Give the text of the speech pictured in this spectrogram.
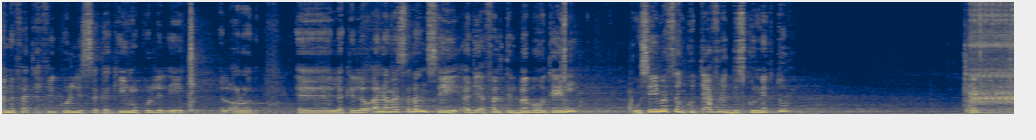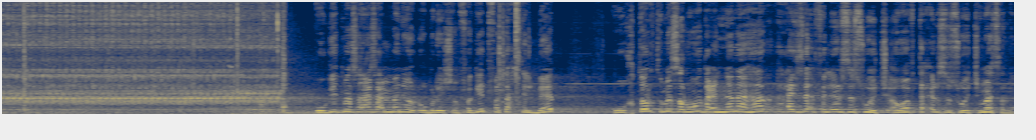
أنا فاتح فيه كل السكاكين وكل الإيه؟ الأراضي. آه لكن لو أنا مثلا say أدي قفلت الباب أهو تاني. و say مثلا كنت قافل ال disconnector. وجيت مثلا عايز أعمل manual operation فجيت فتحت الباب واخترت مثلا وضع إن أنا عايز أقفل earth switch أو أفتح earth switch مثلا.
